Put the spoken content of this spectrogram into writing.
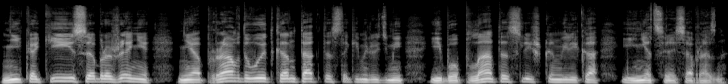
Никакие соображения не оправдывают контакта с такими людьми, ибо плата слишком велика и нецелесообразна.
